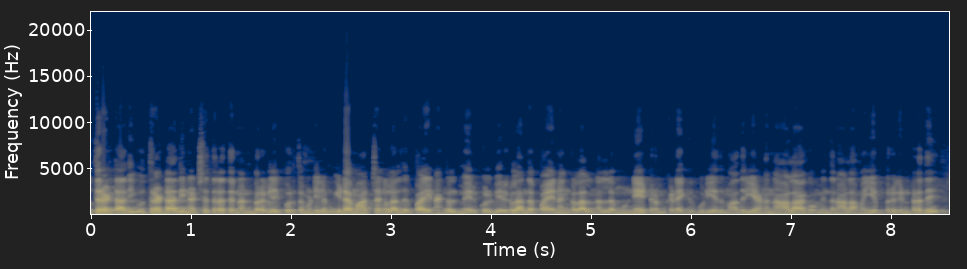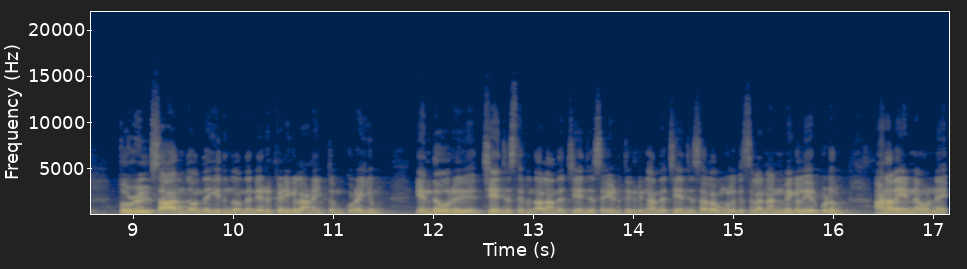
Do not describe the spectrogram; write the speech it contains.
உத்திரட்டாதி. உத்திரட்டாதி நட்சத்திரத்து நண்பர்களை பொறுத்தமட்டிலும் இடமாற்றங்கள் அல்லது பயணங்கள் மேற்கொள்வீர்கள். அந்த பயணங்களால் நல்ல முன்னேற்றம் கிடைக்கக்கூடியது மாதிரியான நாளாகவும் இந்த நாள் அமையப்பெறுகின்றது. தொழில் சார்ந்து வந்த இருந்து வந்த நெருக்கடிகள் அனைத்தும் குறையும். எந்த ஒரு சேஞ்சஸ் இருந்தாலும் அந்த சேஞ்சஸை எடுத்துக்கிட்டுங்க அந்த சேஞ்சஸால் உங்களுக்கு சில நன்மைகள் ஏற்படும். ஆனால் என்ன ஒன்று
